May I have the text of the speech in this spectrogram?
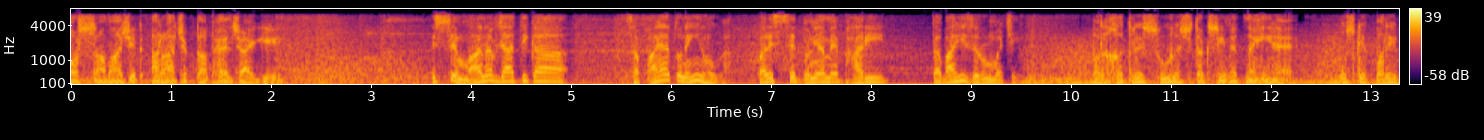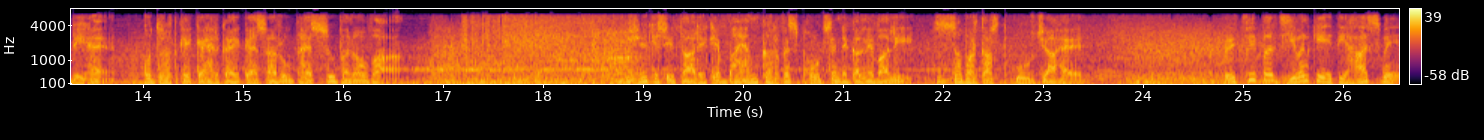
और सामाजिक अराजकता फैल जाएगी। इससे मानव जाति का सफाया तो नहीं होगा पर इससे दुनिया में भारी तबाही ज़रूर मचेगी। पर खतरे सूरज तक सीमित नहीं है। उसके परे भी है। कुदरत के कहर का एक ऐसा रूप है सुपरनोवा। ये किसी तारे के भयंकर विस्फोट से निकलने वाली ज़बरदस्त ऊर्जा है। पृथ्वी पर जीवन के इतिहास में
